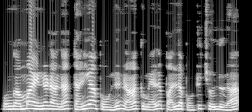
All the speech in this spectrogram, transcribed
உங்க அம்மா என்னடானா தனியா போன்னு நாக்கு மேல பல்ல போட்டு சொல்லுறா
